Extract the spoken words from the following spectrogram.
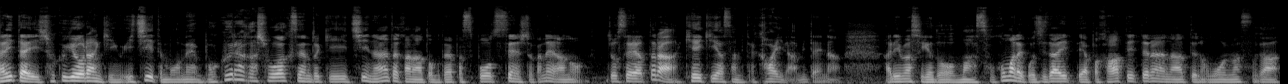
なりたい職業ランキング1位ってもうね、僕らが小学生の時1位何やったかなと思った。らやっぱスポーツ選手とかね、あの、女性やったらケーキ屋さんみたいな可愛いな、みたいな、ありましたけど、まあそこまでこう時代ってやっぱ変わっていってるんやなっていうのを思いますが、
